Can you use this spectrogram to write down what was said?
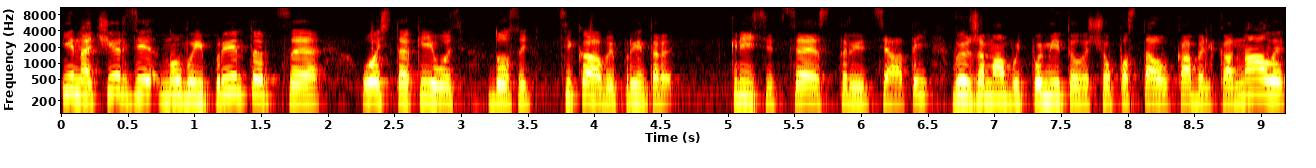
І на черзі новий принтер це ось такий ось досить цікавий принтер Крісі CS30. Ви вже, мабуть, помітили, що поставив кабель канали,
